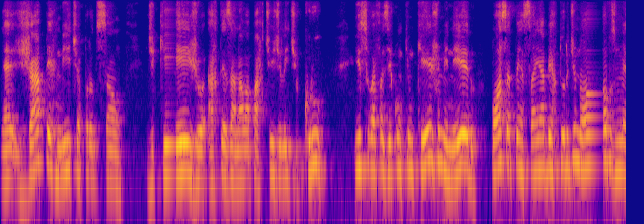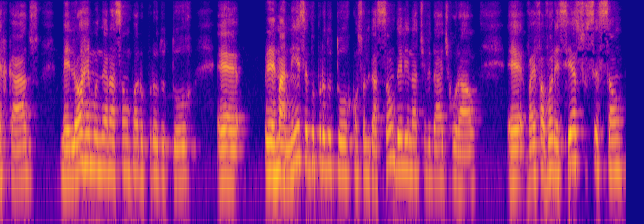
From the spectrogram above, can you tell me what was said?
né, já permite a produção de queijo artesanal a partir de leite cru, isso vai fazer com que um queijo mineiro possa pensar em abertura de novos mercados, melhor remuneração para o produtor, é, permanência do produtor, consolidação dele na atividade rural, é, vai favorecer a sucessão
